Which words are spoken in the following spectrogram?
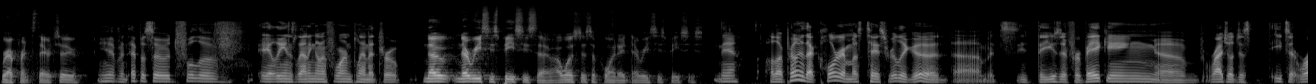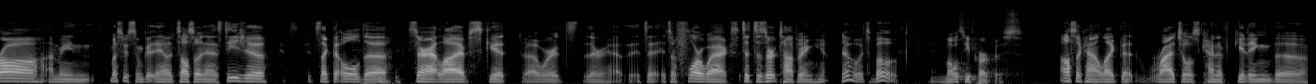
reference there too. You have an episode full of aliens landing on a foreign planet trope. No, no Reese's Pieces though. I was disappointed. No Reese's Pieces. Yeah, although apparently that chlorine must taste really good. Um, it's they use it for baking. Uh, Rygel just eats it raw. I mean, must be some good. You know, it's also an anesthesia. It's, it's like the old uh, Saturday Night Live skit uh, where it's there. It's a it's a floor wax. It's a dessert topping. No, it's both. Multi-purpose also kind of like that Rygel's kind of getting the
